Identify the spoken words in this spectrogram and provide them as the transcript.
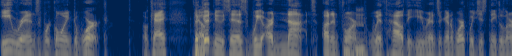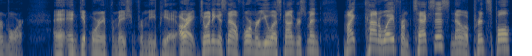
e-RINs were going to work. Okay. The yep. good news is we are not uninformed mm-hmm. with how the e-RINs are going to work. We just need to learn more and, and, get more information from EPA. All right, joining us now, former U.S. Congressman Mike Conaway from Texas, now a principal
